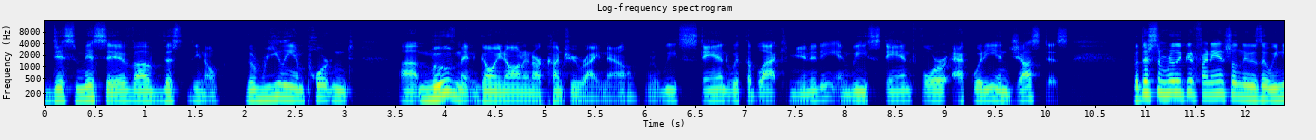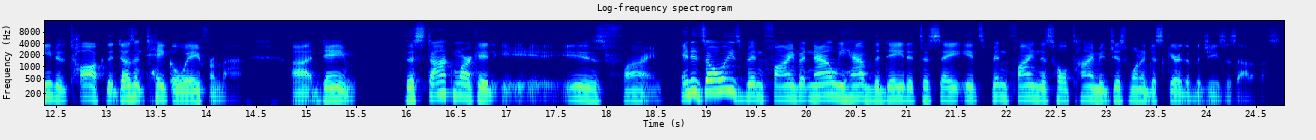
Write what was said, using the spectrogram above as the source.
dismissive of this, you know, the really important uh, movement going on in our country right now. We stand with the black community and we stand for equity and justice. But there's some really good financial news that we need to talk that doesn't take away from that. Uh, Dame, the stock market is fine and it's always been fine but now we have the data to say it's been fine this whole time it just wanted to scare the bejesus out of us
